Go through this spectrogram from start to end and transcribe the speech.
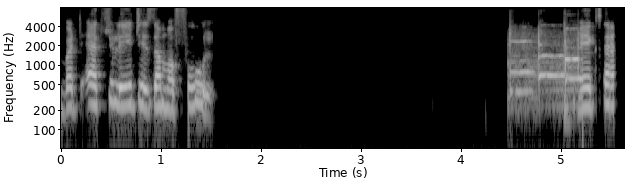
But actually, it is a maful. Makes sense?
